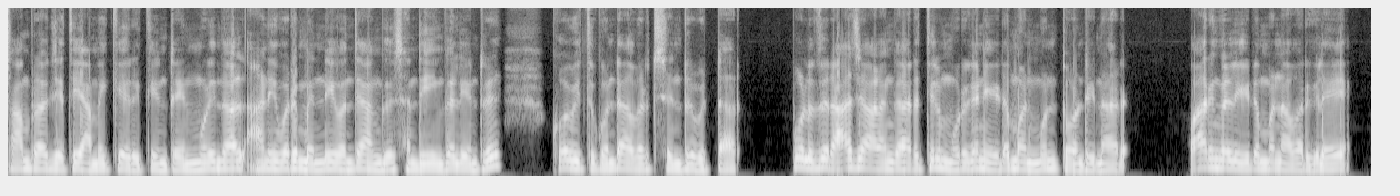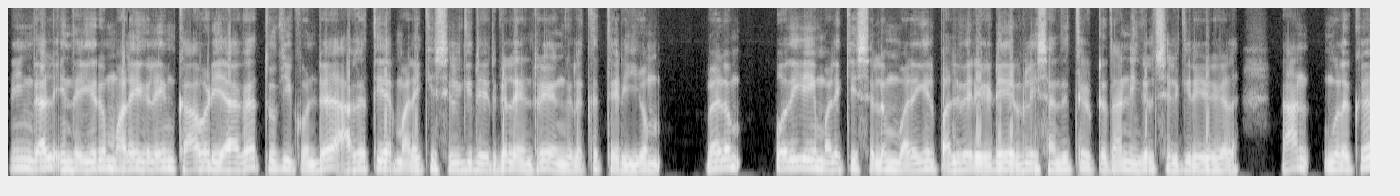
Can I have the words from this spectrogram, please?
சாம்ராஜ்யத்தை அமைக்க இருக்கின்றேன். முடிந்தால் அனைவரும் என்னை வந்து அங்கு சந்தியுங்கள் என்று கோவித்து கொண்டு அவர் சென்று விட்டார். இப்பொழுது ராஜ அலங்காரத்தில் முருகன் இடமன் முன் தோன்றினார். பாருங்கள் இடுமன் அவர்களே நீங்கள் இந்த இரு மலைகளையும் காவடியாக தூக்கி கொண்டு அகத்தியர் மலைக்கு செல்கிறீர்கள் என்று எங்களுக்கு தெரியும். மேலும் பொதிகை மலைக்கு செல்லும் வழியில் பல்வேறு இடையூறுகளை சந்தித்துவிட்டு தான் நீங்கள் செல்கிறீர்கள். நான் உங்களுக்கு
